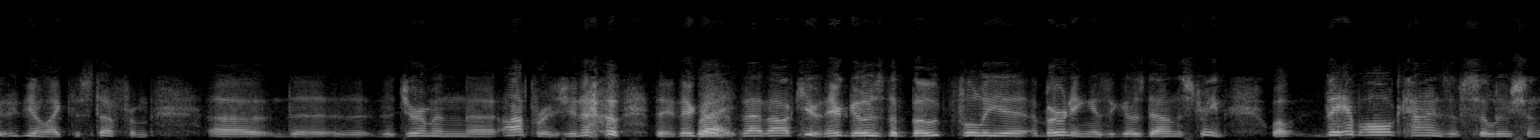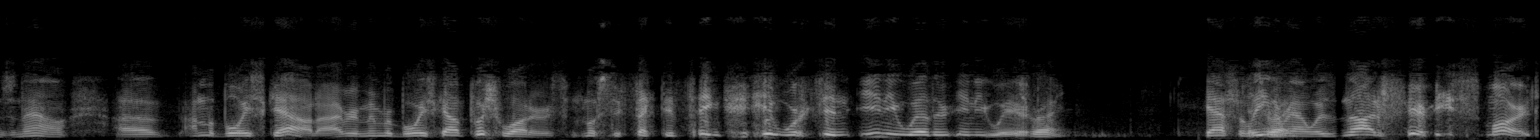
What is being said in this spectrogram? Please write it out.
You know, like the stuff from uh, the, the the German uh, operas. You know, there, there goes right. that Valkyrie. There goes the boat fully uh, burning as it goes down the stream. Well, they have all kinds of solutions now. Uh, I'm a Boy Scout. I remember Boy Scout push water. It's the most effective thing. It works in any weather, anywhere. That's right gasoline right. around was not very smart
